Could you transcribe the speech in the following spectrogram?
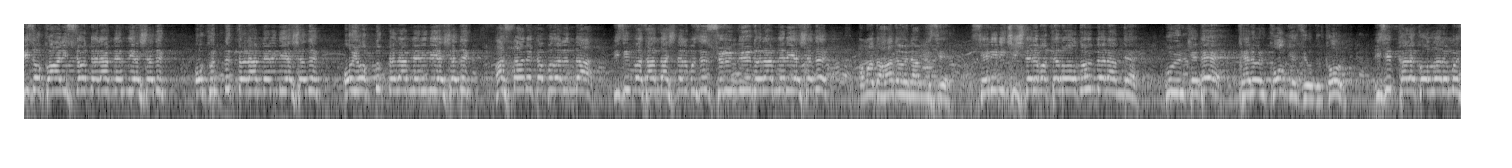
Biz o koalisyon dönemlerini yaşadık. O kıtlık dönemlerini yaşadık. O yokluk dönemlerini yaşadık. Hastane kapılarında bizim vatandaşlarımızın süründüğü dönemleri yaşadık. Ama daha da önemlisi senin İçişleri Bakanı olduğun dönemde bu ülkede terör kol geziyordu kol. Bizim karakollarımız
